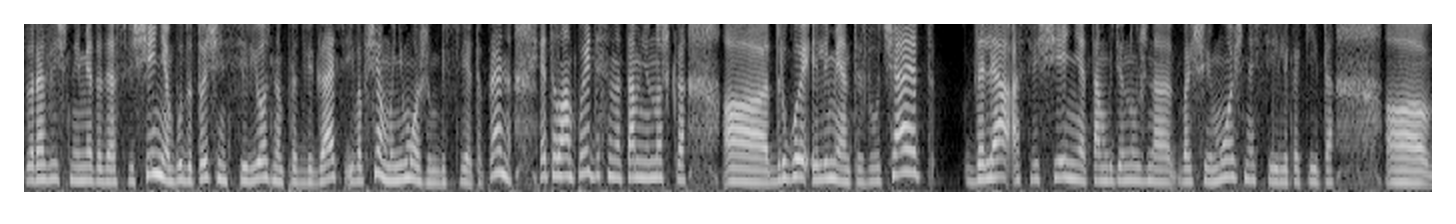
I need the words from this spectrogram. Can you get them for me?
различные методы освещения будут очень серьезно продвигать, и вообще мы не можем без света, правильно? Эта лампа Эдисона там немножко а, другой элемент излучает для освещения там, где нужно большие мощности или какие-то, а,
